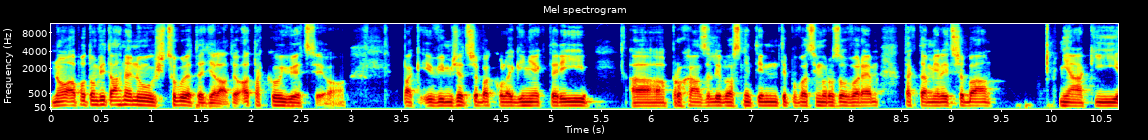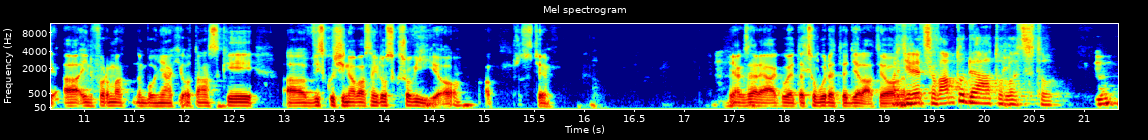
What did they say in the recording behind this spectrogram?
No a potom vytáhne nůž, co budete dělat, jo. A takové věci, jo. Pak i vím, že třeba kolegyně, který uh, procházeli vlastně tím typovacím rozhovorem, tak tam měli třeba nějaký uh, informat, nebo nějaké otázky, uh, vyskočí na vás někdo skřoví, jo. A prostě jak zareagujete, co budete dělat. Jo? Martine, co vám to dá tohleto? Hmm.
